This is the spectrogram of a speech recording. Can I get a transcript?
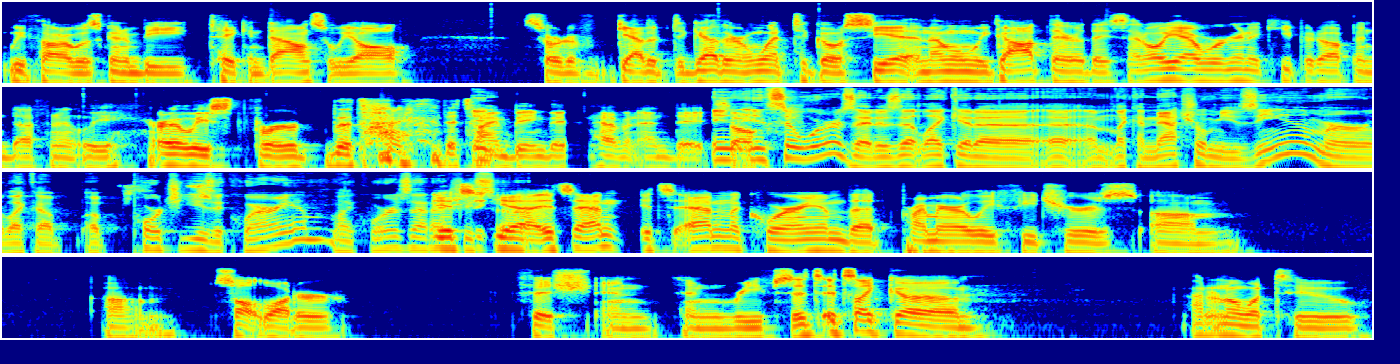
we thought it was going to be taken down, so we all sort of gathered together and went to go see it. And then when we got there, they said, "Oh yeah, we're going to keep it up indefinitely, or at least for the time the time and, being. They didn't have an end date." And, so, and so where is that? Is that like at a, a um, like a natural museum or like a, a Portuguese aquarium? Like where is that? It's yeah, it's at it's at an aquarium that primarily features um, um, saltwater fish and and reefs. It's it's like uh, I don't know what to.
